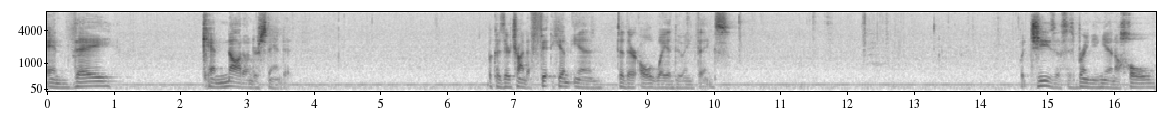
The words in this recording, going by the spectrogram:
and they cannot understand it because they're trying to fit him in to their old way of doing things. But Jesus is bringing in a whole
